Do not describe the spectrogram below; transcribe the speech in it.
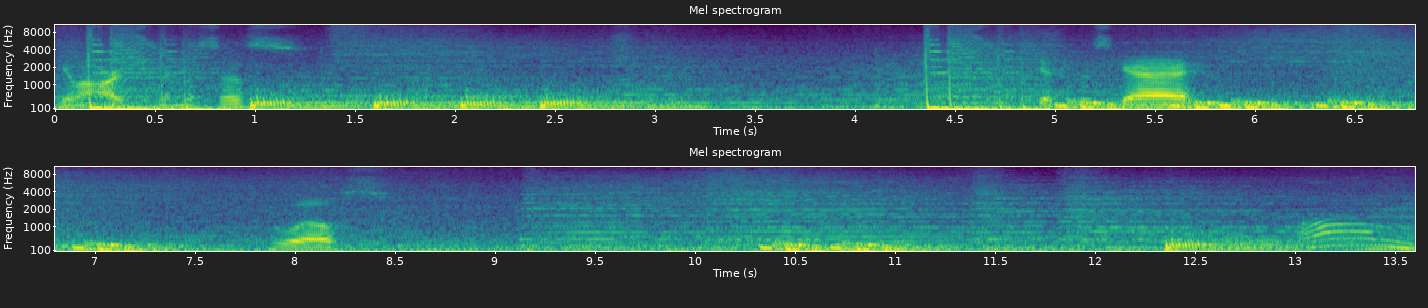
Get my arch nemesis. Guy. Who else? Um.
